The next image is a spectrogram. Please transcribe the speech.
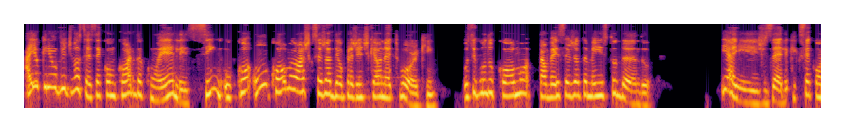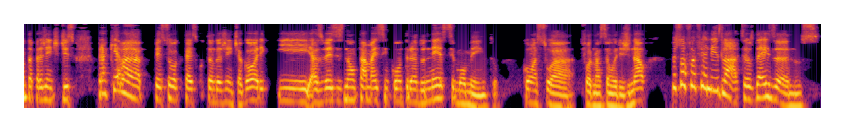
Aí eu queria ouvir de você, você concorda com ele? Sim, o co, um como eu acho que você já deu para gente, que é o networking. O segundo como, talvez seja também estudando. E aí, Gisele, o que, que você conta para a gente disso? Para aquela pessoa que está escutando a gente agora e, e às vezes não está mais se encontrando nesse momento com a sua formação original, a pessoa foi feliz lá, seus 10 anos.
